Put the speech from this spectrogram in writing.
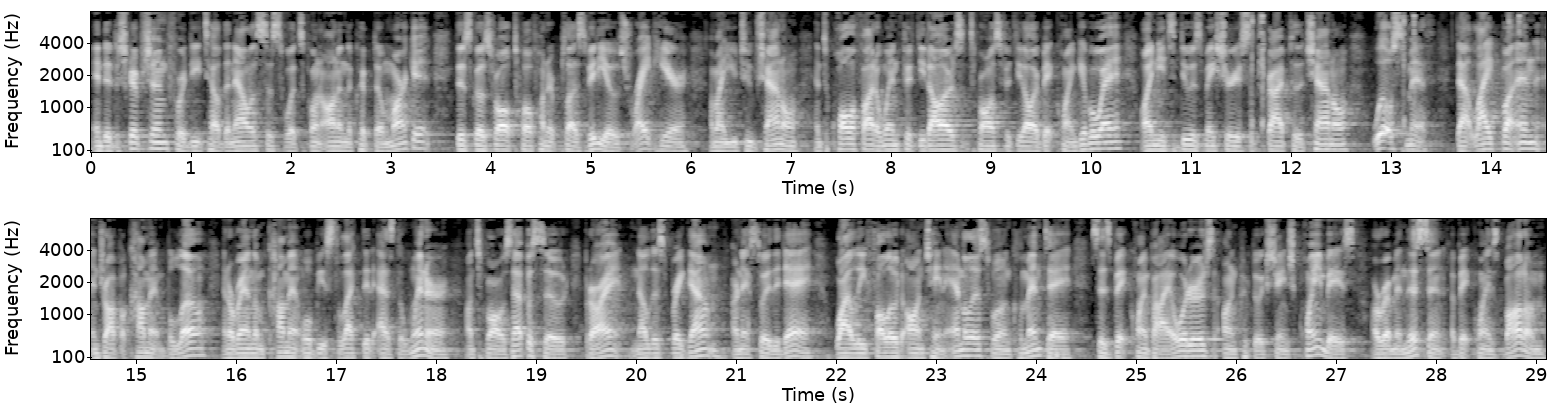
in the description for a detailed analysis of what's going on in the crypto market. This goes for all 1200 plus videos right here on my YouTube channel. And to qualify to win $50 in tomorrow's $50 Bitcoin giveaway, all I need to do is make sure you subscribe to the channel. Will Smith, that like button and drop a comment below and a random comment will be selected as the winner on tomorrow's episode. But alright, now let's break down our next story of the day. Widely followed on-chain analyst William Clemente says Bitcoin buy orders on crypto exchange Coinbase are reminiscent of Bitcoin's bottom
